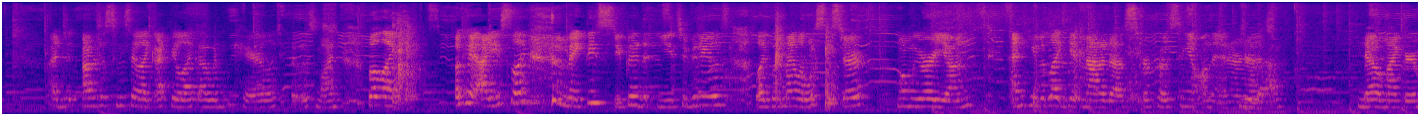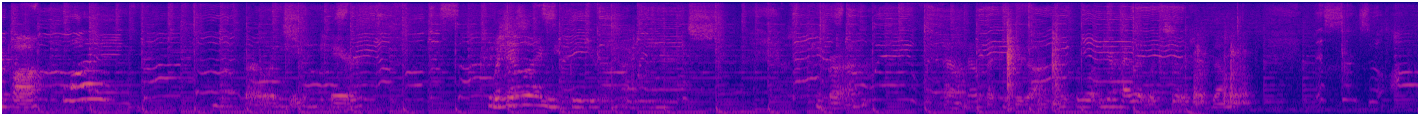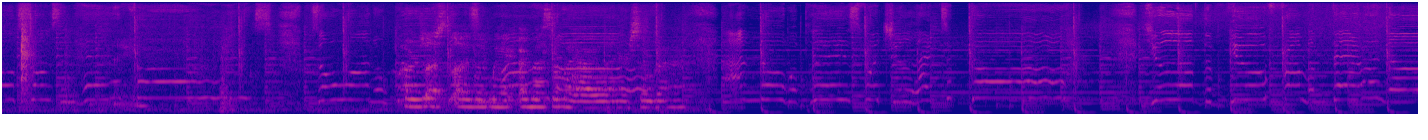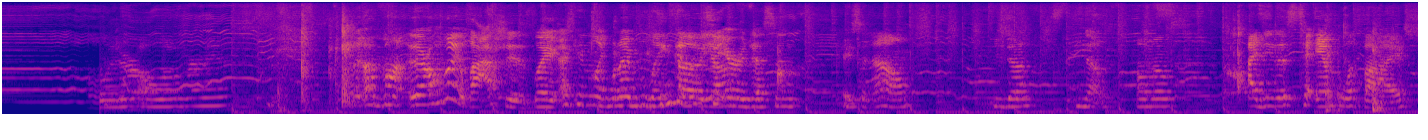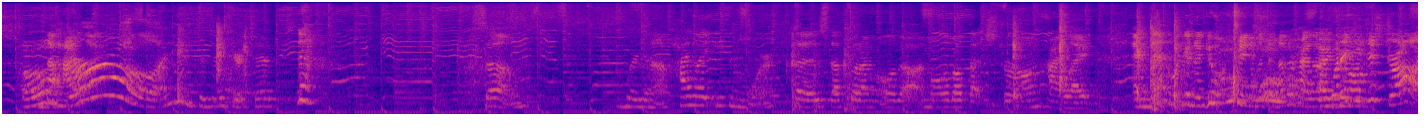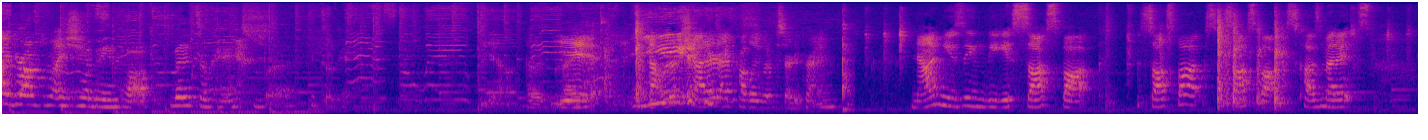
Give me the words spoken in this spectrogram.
I, ju- I was just gonna say like I feel like I wouldn't care like if it was mine, but like okay, I used to like make these stupid YouTube videos like with my little sister when we were young, and he would like get mad at us for posting it on the internet. No, my grandpa. What? My wouldn't even care. Could Which you is- like maybe do eyeliner? Bruh. I don't know if I can do that. Your highlight looks really good though. I was just, I was like, my, I messed up my eyeliner so bad. I know a place would you like to go? You love the view from up there, Glitter all over it. I'm not, they're all my lashes. Like I can like when I blink, Oh, I see yeah. iridescent. Okay, so now, You done? no. Almost. I do this to amplify. Oh, girl! I need to take your tips. So, we're gonna highlight even more because that's what I'm all about. I'm all about that strong highlight. and then we're gonna go in with another highlight. I what dropped- did you just draw? I dropped my champagne pop, but it's okay. But It's okay. Yeah. Was Yeah. If that would have shattered, I probably would have started crying. Now I'm using the Sauce Box, Sauce Box, Sauce Box Cosmetics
